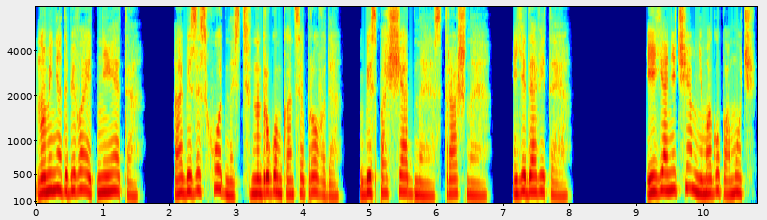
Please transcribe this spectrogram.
Но меня добивает не это, а безысходность на другом конце провода, беспощадная, страшная, ядовитая. И я ничем не могу помочь.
